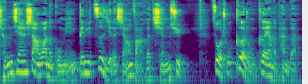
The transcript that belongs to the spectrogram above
成千上万的股民根据自己的想法和情绪，做出各种各样的判断。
